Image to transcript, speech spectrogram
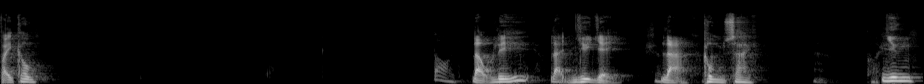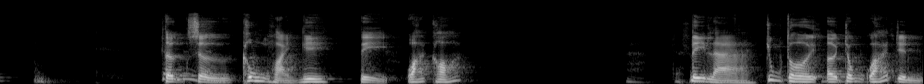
phải không? Đạo lý là như vậy, là không sai. Nhưng thực sự không hoài nghi thì quá khó. Đây là chúng tôi ở trong quá trình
